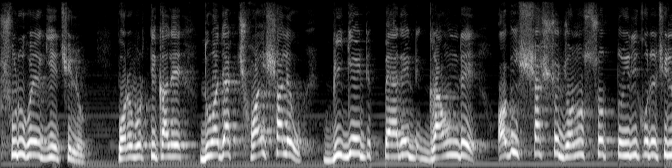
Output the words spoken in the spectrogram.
শুরু হয়ে গিয়েছিল। পরবর্তীকালে দু হাজার ছয় সালেও ব্রিগেড প্যারেড গ্রাউন্ডে অবিশ্বাস্য জনস্রোত তৈরি করেছিল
